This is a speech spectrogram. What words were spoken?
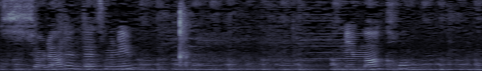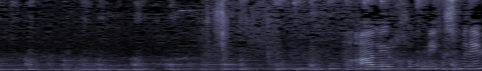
سودا انداز منیم. نمک خوب آلیر خوب میکس کنیم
